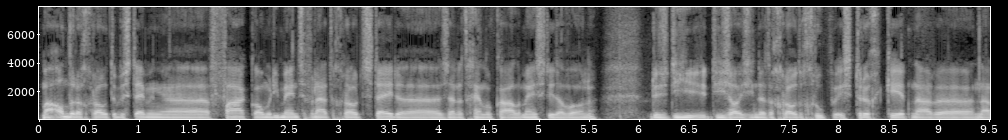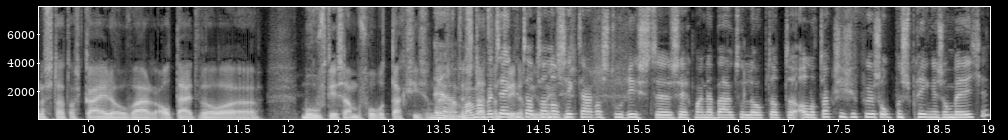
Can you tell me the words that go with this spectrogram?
Maar andere grote bestemmingen... Uh, vaak komen die mensen vanuit de grote steden... zijn het geen lokale mensen die daar wonen. Dus die, die zal je zien dat een grote groep is teruggekeerd... naar, naar een stad als Cairo... waar altijd wel behoefte is aan bijvoorbeeld taxis. Omdat ja, het maar, maar betekent dat dan als ik daar als toerist zeg maar naar buiten loop... dat alle taxichauffeurs op me springen zo'n beetje?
